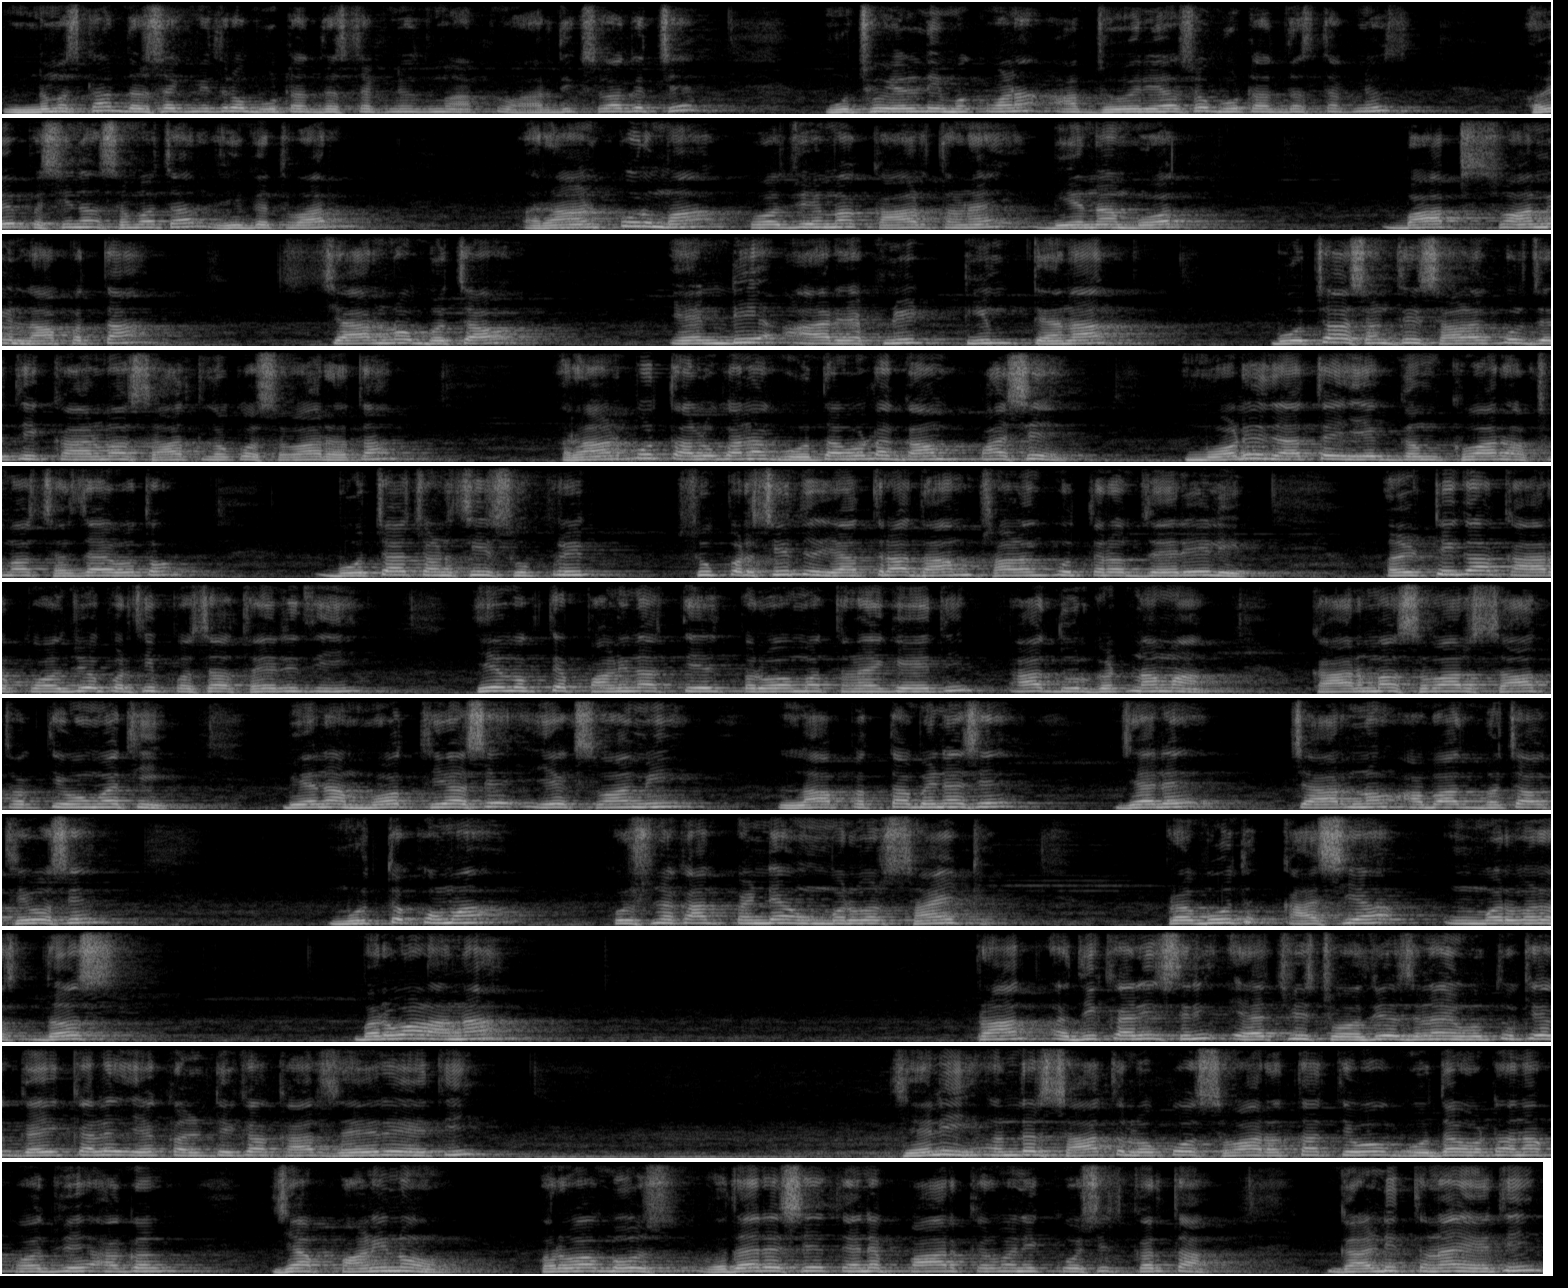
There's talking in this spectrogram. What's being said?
નમસ્કાર દર્શક મિત્રો, બોટાદ દસ્તક ન્યૂઝમાં આપનું હાર્દિક સ્વાગત છે. હું છું એલડી મકવાણા, આપ જોઈ રહ્યા છો બોટાદ દસ્તક ન્યૂઝ. હવે પછીના સમાચાર વિગતવાર. રાણપુરમાં કોઝવેમાં કાર તણાઈ, બેના મોત, બાપ સ્વામી લાપતા, ચારનો બચાવ, એનડીઆરએફની ટીમ તૈનાત. બોચાસણથી સાળંગપુર જતી કારમાં સાત લોકો સવાર હતા. રાણપુર તાલુકાના ગોતાવડા ગામ પાસે મોડી રાતે એક ગમખ્વાર અકસ્માત સર્જાયો હતો. બોચાચણથી સુપ્રિત સુપ્રસિદ્ધ યાત્રાધામ સાળંગપુર તરફ જઈ રહેલી અલ્ટિગા કાર કોઝવે પરથી પસાર થઈ રહી હતી એ વખતે પાણીના તેજ પ્રવાહમાં તણાઈ ગઈ હતી. આ દુર્ઘટનામાં કારમાં સવાર સાત વ્યક્તિઓમાંથી બેના મોત થયા છે. એક સ્વામી લાપત્તા બન્યા છે, જ્યારે ચારનો આબાદ બચાવ થયો છે. મૃતકોમાં કૃષ્ણકાંત પંડ્યા, ઉંમર વર્ષ સાઠ પ્રબુદ્ધ કાશિયા, ઉંમર વર્ષ દસ, બરવાળાના પ્રાંત અધિકારી શ્રી એચવી ચૌધરીએ જણાવ્યું હતું કે ગઈકાલે એક અલ્ટિકા કાર જઈ રહી હતી, જેની અંદર સાત લોકો સવાર હતા. તેઓ ગોધાવટાના કોઝવે આગળ જ્યાં પાણીનો પ્રવાહ બહુ વધારે છે તેને પાર કરવાની કોશિશ કરતાં ગાડી તણાઈ હતી.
